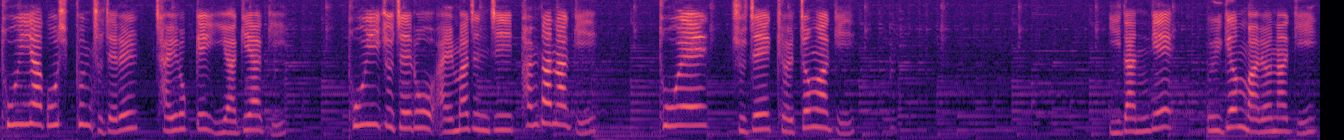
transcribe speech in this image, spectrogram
토의하고 싶은 주제를 자유롭게 이야기하기 토의 주제로 알맞은지 판단하기 토의 주제 결정하기 2단계 의견 마련하기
